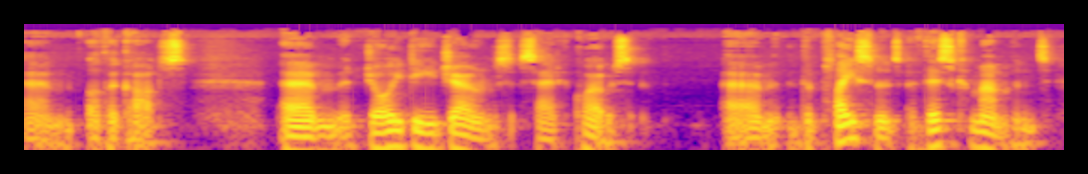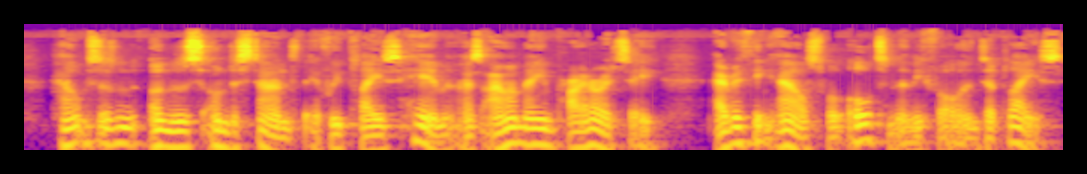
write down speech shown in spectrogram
um, other gods. Um, Joy D. Jones said, quote, um, the placement of this commandment helps us understand that if we place Him as our main priority, everything else will ultimately fall into place,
